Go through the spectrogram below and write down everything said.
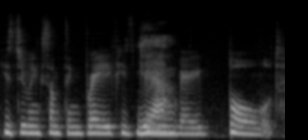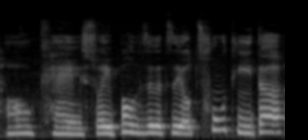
He's doing something brave. He's being Yeah. very bold. OK，所以 bold 这个字有粗体的，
